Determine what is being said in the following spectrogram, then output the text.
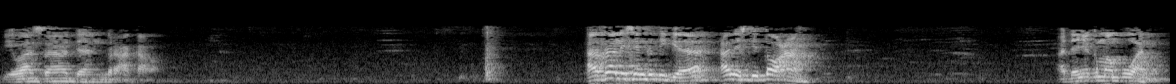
dewasa dan berakal. Asalis yang ketiga, al-istita'ah adanya kemampuan.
